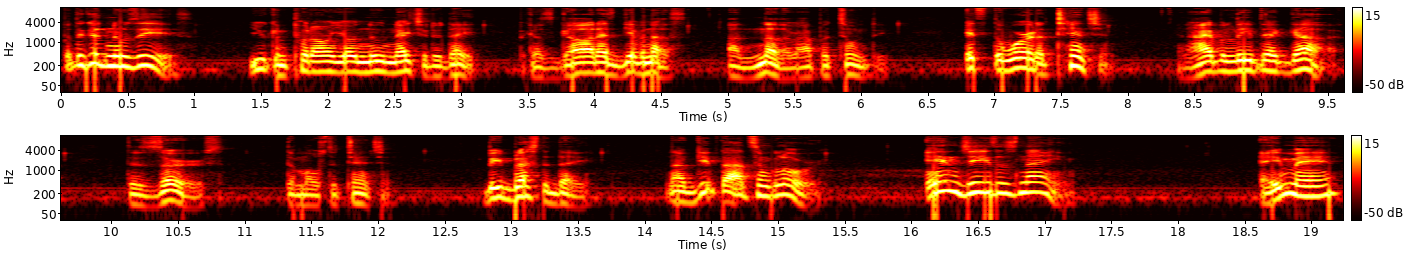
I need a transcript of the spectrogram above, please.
But the good news is, you can put on your new nature today because God has given us another opportunity. It's the word attention, and I believe that God deserves the most attention. Be blessed today. Now give God some glory. In Jesus' name. Amen.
